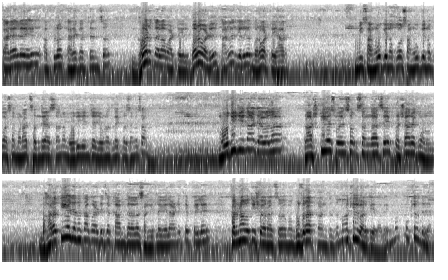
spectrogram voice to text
कार्यालय हे आपलं कार्यकर्त्यांचं घर त्याला वाटेल बरं वाटेल. कार्यालयात गेलं बरं वाटतं यार. मी सांगू की नको सांगू की नको असा मनात संदेह असताना मोदीजींच्या जीवनातला एक प्रसंग सांगतो. मोदीजींना ज्यावेळेला राष्ट्रीय स्वयंसेवक संघाचे प्रचारक म्हणून भारतीय जनता पार्टीचं काम करायला सांगितलं गेलं आणि ते पहिले कर्णावती शहराचं मग गुजरात प्रांताचं मग अखिल भारतीय झाले मग मुख्यमंत्री झाले.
